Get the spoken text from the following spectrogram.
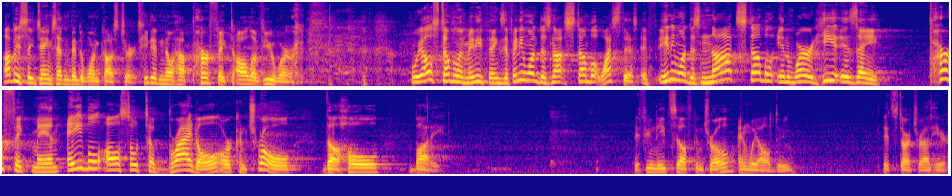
Obviously, James hadn't been to One Cause Church. He didn't know how perfect all of you were. we all stumble in many things. If anyone does not stumble, watch this. If anyone does not stumble in word, he is a perfect man, able also to bridle or control the whole body. If you need self control, and we all do, it starts right here.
